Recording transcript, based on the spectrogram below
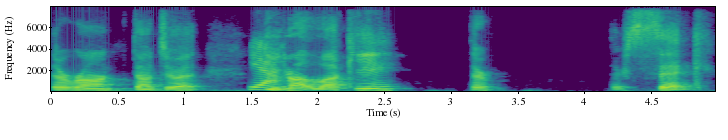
they're wrong. Don't do it. Yeah. You got lucky. They're they're sick.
